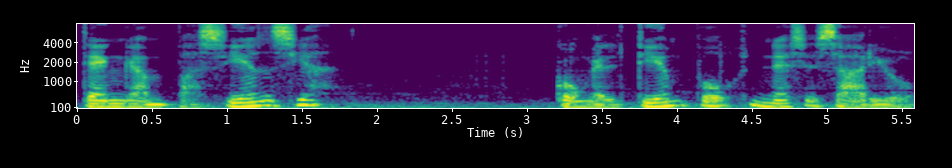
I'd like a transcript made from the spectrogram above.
tengan paciencia con el tiempo necesario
